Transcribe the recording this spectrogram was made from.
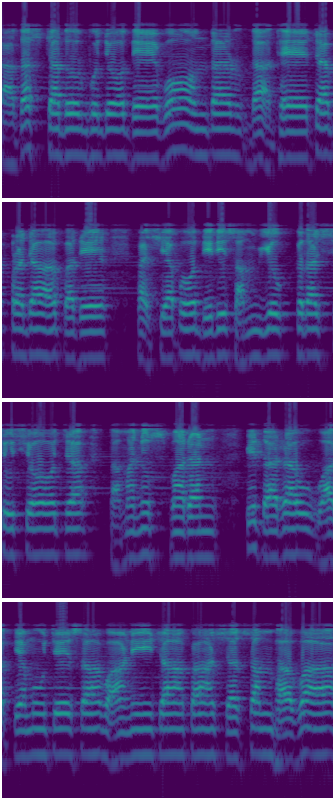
ततश्चतुर्भुजो देवोऽन्तर्दधे च प्रजापदे कश्यपो दिदि संयुक्तशुशोच तमनुस्मरन्। पितरौ वाक्यमुचे स वाणी चाकाशसम्भवा।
